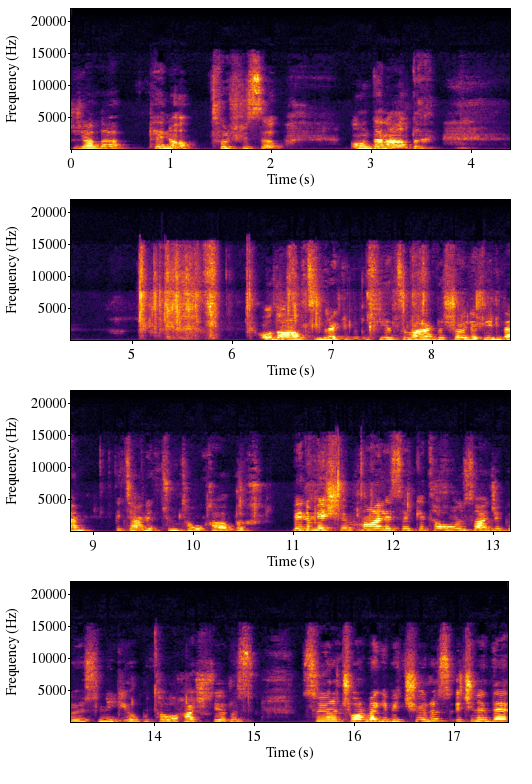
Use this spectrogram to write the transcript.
jalapeno turşusu. Ondan aldık. O da 6 lira gibi bir fiyatı vardı. Şöyle binden bir tane tüm tavuk aldık. Benim eşim maalesef ki tavuğun sadece göğsünü yiyor. Bu tavuğu haşlıyoruz. Suyunu çorba gibi içiyoruz. İçine de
